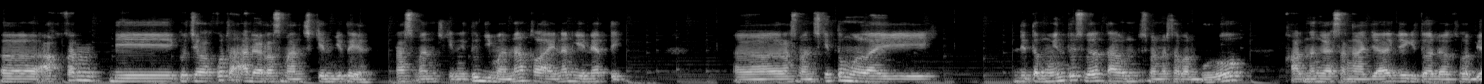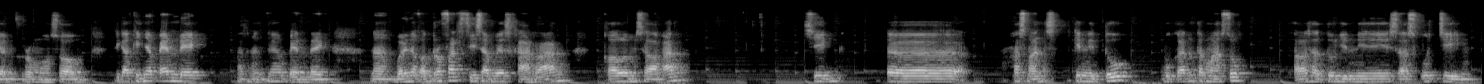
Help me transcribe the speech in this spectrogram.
Uh, aku kan di kucing aku tuh ada ras manskin gitu ya. Ras manskin itu di mana kelainan genetik. Uh, ras manskin tuh mulai ditemuin tuh sebenarnya tahun 1980 karena nggak sengaja aja gitu ada kelebihan kromosom di kakinya pendek ras manskin yang pendek nah banyak kontroversi sampai sekarang kalau misalkan si uh, ras manskin itu bukan termasuk salah satu jenis ras kucing.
